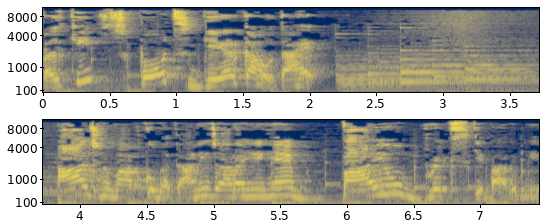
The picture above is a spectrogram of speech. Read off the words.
बल्कि स्पोर्ट्स गियर का होता है। आज हम आपको बताने जा रहे हैं बायो ब्रिक्स के बारे में।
